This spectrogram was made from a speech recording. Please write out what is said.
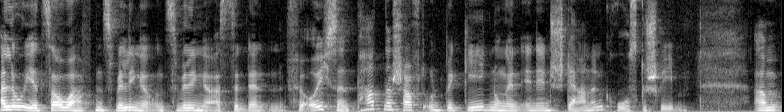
Hallo, ihr zauberhaften Zwillinge und Zwillinge-Aszendenten. Für euch sind Partnerschaft und Begegnungen in den Sternen großgeschrieben. Am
